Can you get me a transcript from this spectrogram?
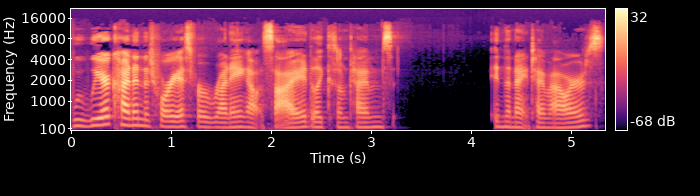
we are kind of notorious for running outside, like sometimes in the nighttime hours.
